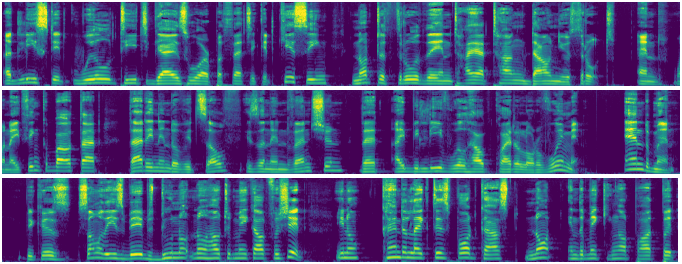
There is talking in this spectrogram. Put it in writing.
at least it will teach guys who are pathetic at kissing not to throw the entire tongue down your throat. And when I think about that, that in and of itself is an invention that I believe will help quite a lot of women and men because some of these babes do not know how to make out for shit. You know, kind of like this podcast, not in the making out part, but,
